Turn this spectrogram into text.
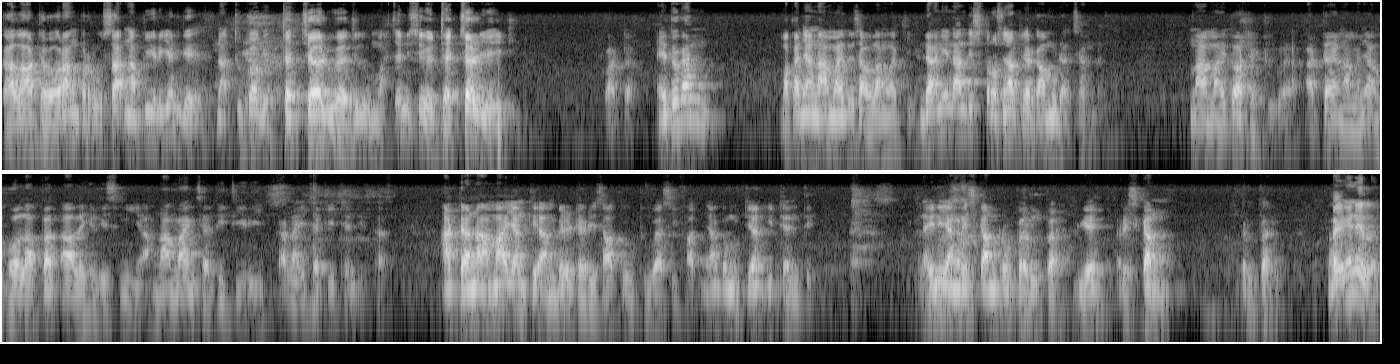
Kalau ada orang perusak Nabi Rian nggih nak duka nggih dajjal hadil ummah. Jadi sih dajjal ya iki. Pada. Nah, itu kan makanya nama itu saya ulang lagi. Ndak ini nanti seterusnya biar kamu tidak janggal. Nama itu ada dua. Ada yang namanya holabat alihil ismiyah, nama yang jadi diri karena jadi identitas. Ada nama yang diambil dari satu dua sifatnya kemudian identik. Nah ini yang riskan rubah-rubah, ya, riskan rubah. Kayak ini loh.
